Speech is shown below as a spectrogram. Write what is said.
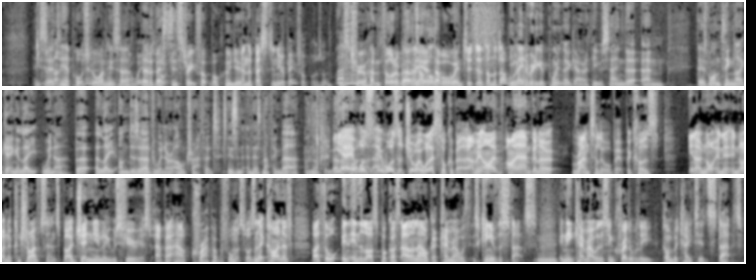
He said, they? "Yeah, Portugal Yeah. won. Who's uh, weird. they're the best in street football. Who knew? and the best in European football as well. That's true. I hadn't thought about the Double. uh, double win. So they've done the double. he made yeah. a really good point though, Gareth. He was saying that um, there's one thing like getting a late winner, but a late undeserved winner at Old Trafford isn't, and there's nothing better. Nothing better. yeah, it quite was like that. it was a joy. Well, let's talk about it. I mean, I've I am going to rant a little bit because you know, not in a, not in a contrived sense, but I genuinely was furious about how crap our performance was. And it kind of, I thought in, in the last podcast, Alan Alga came out with, king of the stats, Mm. and he came out with this incredibly complicated stats.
